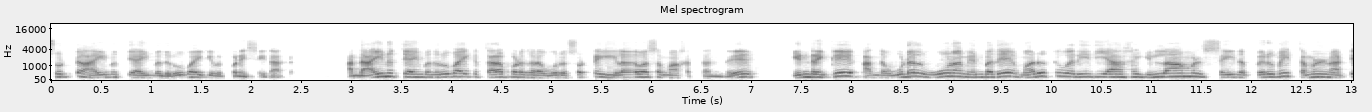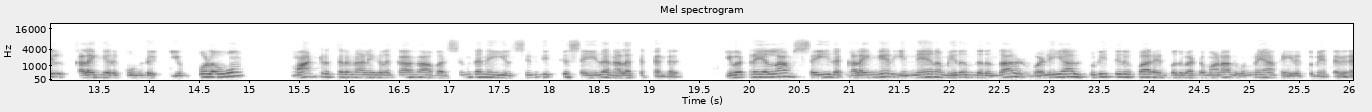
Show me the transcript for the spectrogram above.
சொட்டு ஐநூத்தி ஐம்பது ரூபாய்க்கு விற்பனை செய்தார்கள். அந்த ஐநூத்தி ஐம்பது ரூபாய்க்கு தரப்படுகிற ஒரு சொட்டை இலவசமாக தந்து இன்றைக்கு அந்த உடல் ஊனம் என்பதே மருத்துவ ரீதியாக இல்லாமல் செய்த பெருமை தமிழ்நாட்டில் கலைஞருக்கு உண்டு. இவ்வளவும் மாற்றுத்திறனாளிகளுக்காக அவர் சிந்தனையில் சிந்தித்து செய்த நலத்திட்டங்கள். இவற்றையெல்லாம் செய்த கலைஞர் இந்நேரம் இருந்திருந்தால் வழியால் துடித்திருப்பார் என்பது வேண்டுமானால் உண்மையாக இருக்குமே தவிர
